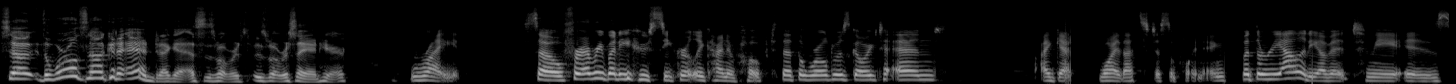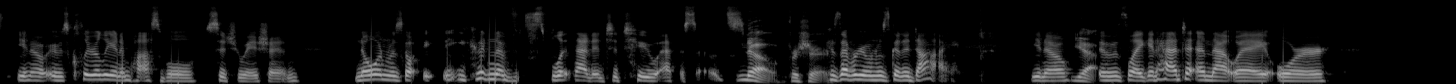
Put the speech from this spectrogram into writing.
So the world's not going to end, I guess, is what we're is what we're saying here. Right. So for everybody who secretly kind of hoped that the world was going to end, I get why that's disappointing. But the reality of it to me is, you know, it was clearly an impossible situation. No one was going you couldn't have split that into two episodes No, for sure. because everyone was going to die. You know? Yeah. It was like it had to end that way or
